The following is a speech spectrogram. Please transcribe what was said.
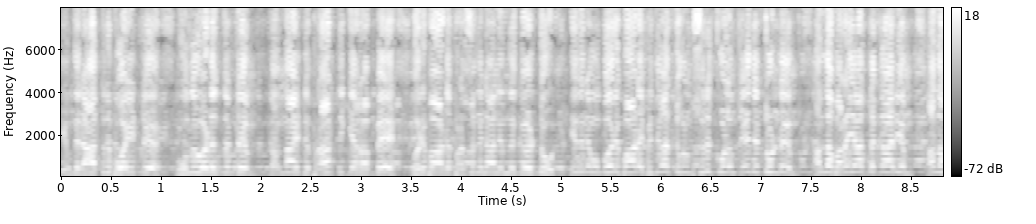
ഇന്ന് രാത്രി പോയിട്ട് ഉതുവെടുത്തിട്ട് നന്നായിട്ട് പ്രാർത്ഥിക്കാൻ റബ്ബേ. ഒരുപാട് പ്രസംഗം ഞാൻ ഇന്ന് കേട്ടു. ഇതിനു മുമ്പ് ഒരുപാട് വിദ്യാർത്ഥികളും ചുരുക്കുകളും ചെയ്തിട്ടുണ്ട്. അല്ല പറയാത്ത കാര്യം അല്ല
